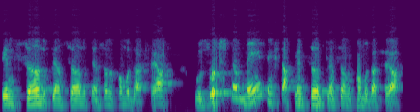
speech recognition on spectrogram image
pensando, pensando, pensando como dar certo, os outros também têm que estar pensando, pensando como dar certo.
